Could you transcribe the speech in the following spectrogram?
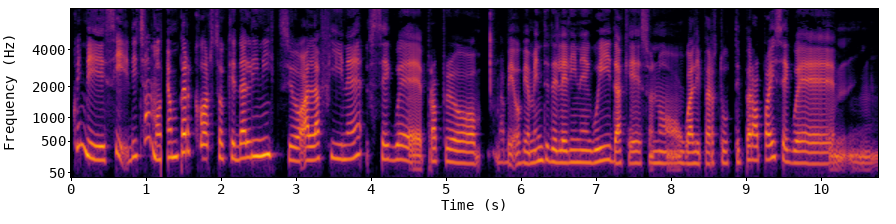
quindi sì, diciamo è un percorso che dall'inizio alla fine segue proprio, vabbè, ovviamente delle linee guida che sono uguali per tutti, però poi segue mm,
